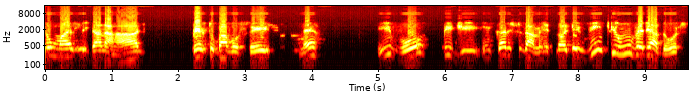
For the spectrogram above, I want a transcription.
eu mais ligar na rádio, perturbar vocês, né? E vou pedir encarecidamente, nós temos 21 vereadores,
